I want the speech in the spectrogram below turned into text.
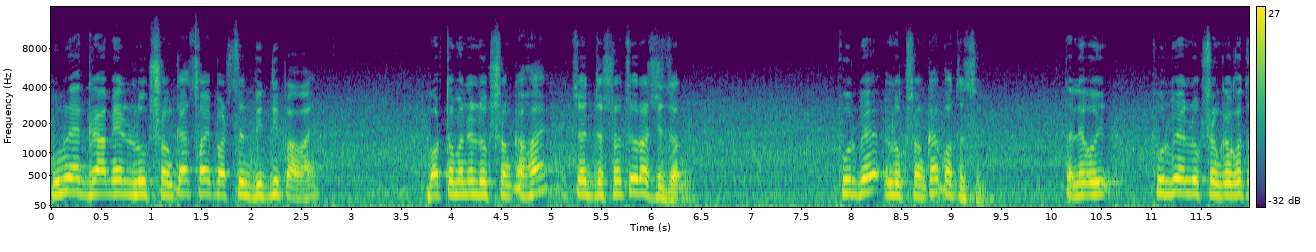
কোনো এক গ্রামের লোক সংখ্যা ছয় পার্সেন্ট বৃদ্ধি পাওয়ায়, বর্তমানে লোক সংখ্যা হয় চোদ্দোশো চৌরাশি জন। পূর্বে লোক সংখ্যা কত ছিল? তাহলে ওই পূর্বে লোক সংখ্যা কত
